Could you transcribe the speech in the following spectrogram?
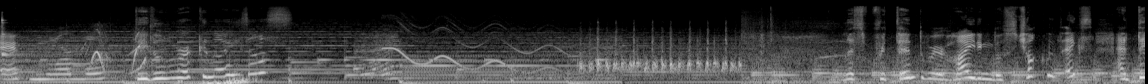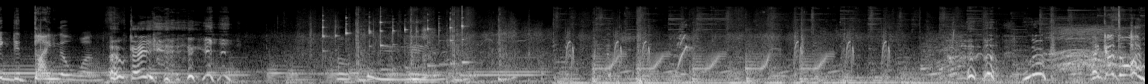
Act normal. They don't recognize us? Let's pretend we're hiding those chocolate eggs and take the dino ones. Okay. Look, I got one.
